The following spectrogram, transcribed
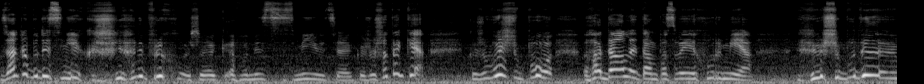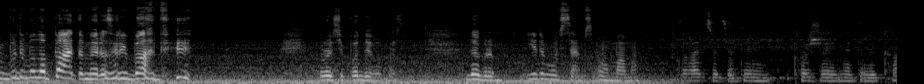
завтра буде сніг. Кажу, я не приходжу. Вони сміються. Я кажу, що таке? Кажу, ви ж погадали там по своїй хурмі, що буде, будемо лопатами розгрібати. Коротше, подивимось. Добре, їдемо в Семс. О, мама. 21 коржей медовика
